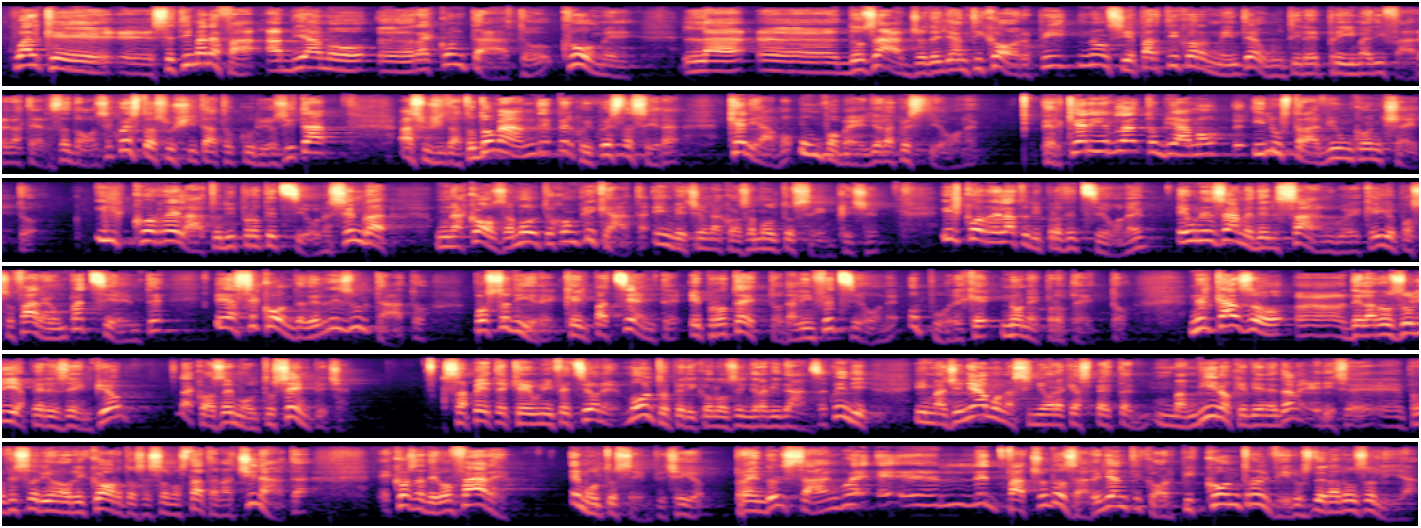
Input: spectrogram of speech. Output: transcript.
Qualche eh, settimana fa abbiamo eh, raccontato come il eh, dosaggio degli anticorpi non sia particolarmente utile prima di fare la terza dose. Questo ha suscitato curiosità, ha suscitato domande, per cui questa sera chiariamo un po' meglio la questione. Per chiarirla dobbiamo eh, illustrarvi un concetto, il correlato di protezione. Sembra una cosa molto complicata e invece è una cosa molto semplice. Il correlato di protezione è un esame del sangue che io posso fare a un paziente e a seconda del risultato posso dire che il paziente è protetto dall'infezione oppure che non è protetto. Nel caso eh, della rosolia, per esempio, la cosa è molto semplice. Sapete che è un'infezione molto pericolosa in gravidanza, quindi immaginiamo una signora che aspetta un bambino che viene da me e dice eh, professore io non ricordo se sono stata vaccinata e cosa devo fare? È molto semplice, io prendo il sangue e le faccio dosare gli anticorpi contro il virus della rosolia.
